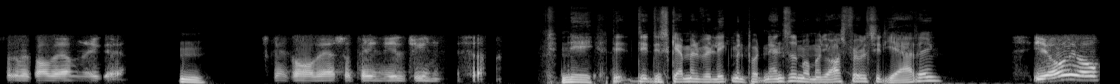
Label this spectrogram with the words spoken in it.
så kan det godt være, at man ikke øh, Mm. skal gå og være så pæn hele tiden. Så. Nej, det, det, det skal man vel ikke, men på den anden side må man jo også føle sit hjerte, ikke? Jo, jo,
